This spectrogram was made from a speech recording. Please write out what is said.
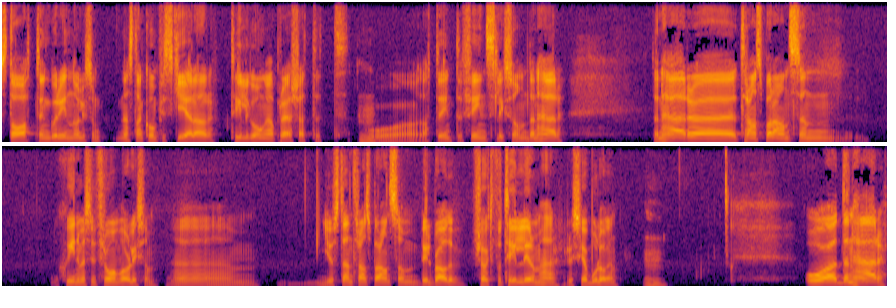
staten går in och liksom nästan konfiskerar tillgångar på det här sättet. Och att det inte finns liksom den här, den här eh, transparensen skiner med sin frånvaro. Liksom. Eh, just den transparens som Bill Browder försökte få till i de här ryska bolagen. Och den här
